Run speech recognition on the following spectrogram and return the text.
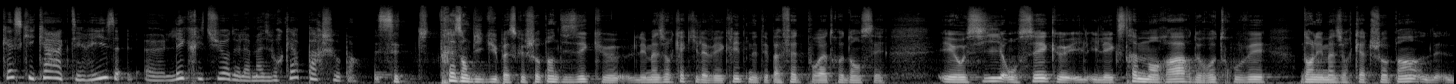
Qu'est-ce qui caractérise euh, l'écriture de la mazurka par Chopin? C'est très ambigu parce que Chopin disait que les mazurkas qu'il avait écrites n'étaient pas faites pour être dansées. Et aussi, on sait qu'il il est extrêmement rare de retrouver dans les mazurkas de Chopin des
